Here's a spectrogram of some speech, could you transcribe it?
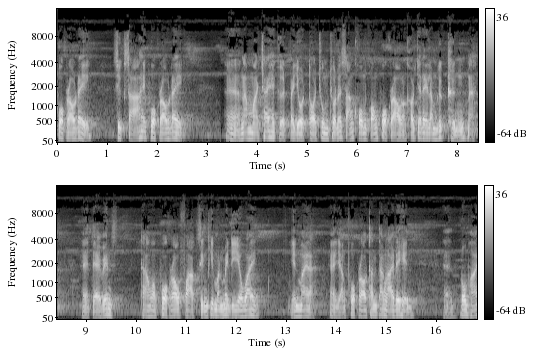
พวกเราได้ศึกษาให้พวกเราได้นำมาใช้ให้เกิดประโยชน์ต่อชุมชนและสังคมของพวกเราเขาจะได้ลำลึกถึงนะแต่เว้นทางว่าพวกเราฝากสิ่งที่มันไม่ดีเอาไว้ เห็นไหมล่ะอย่างพวกเราท่านทั้งหลายได้เห็นลมหาย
